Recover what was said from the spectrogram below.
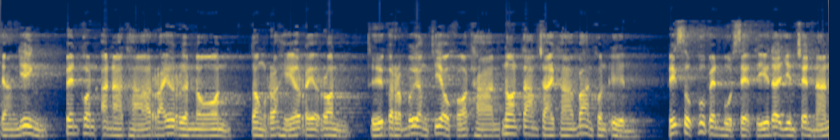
อย่างยิ่ง เป็นคนอนาถาไร้เรือนนอน ต้องระเหเรร่อน ถือกระเบื้องเที่ยวขอทานนอนตามชายคาบ้านคนอื่น ภิกษุผู้เป็นบุตรเศรษฐีได้ยินเช่นนั้น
